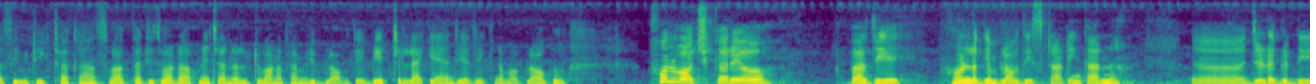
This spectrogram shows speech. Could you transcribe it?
ਅਸੀਂ ਵੀ ਠੀਕ ਠਾਕ ਹਾਂ। ਸਵਾਗਤ ਹੈ ਜੀ ਤੁਹਾਡਾ ਆਪਣੇ ਚੈਨਲ ਟਵਾਣਾ ਫੈਮਿਲੀ ਬਲੌਗ ਦੇ ਵਿੱਚ। ਲੈ ਕੇ ਆਏ ਜੀ ਅੱਜ ਇੱਕ ਨਵਾਂ ਬਲੌਗ ਫੁੱਲ ਵਾਚ ਕਰਿਓ। ਬਸ ਜੀ, ਹੁਣ ਲੱਗੇ ਬਲੌਗ ਦੀ ਸਟਾਰਟਿੰਗ ਕਰਨ। ਜਿਹੜੇ ਗੱਡੀ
